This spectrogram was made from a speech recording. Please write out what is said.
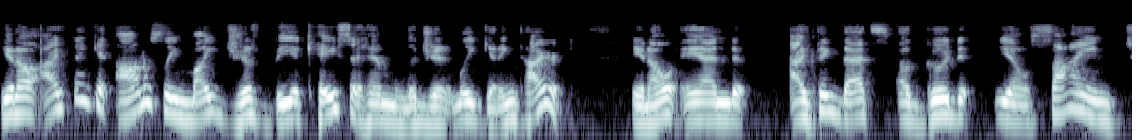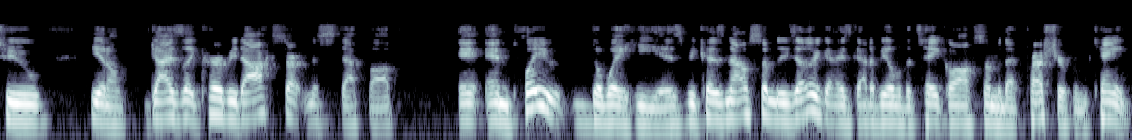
You know, I think it honestly might just be a case of him legitimately getting tired. You know, and I think that's a good you know sign to you know guys like Kirby Dach starting to step up and, and play the way he is because now some of these other guys got to be able to take off some of that pressure from Kane.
